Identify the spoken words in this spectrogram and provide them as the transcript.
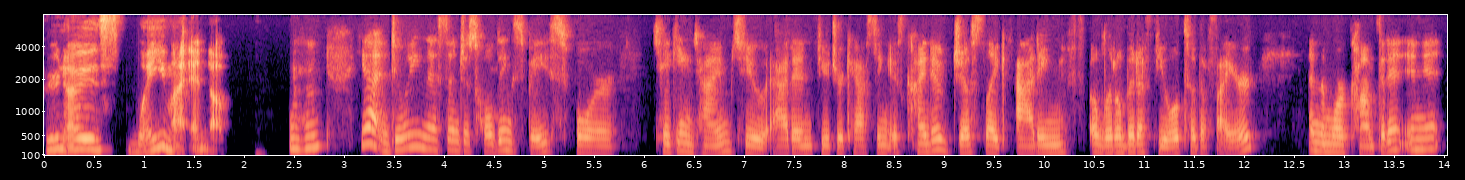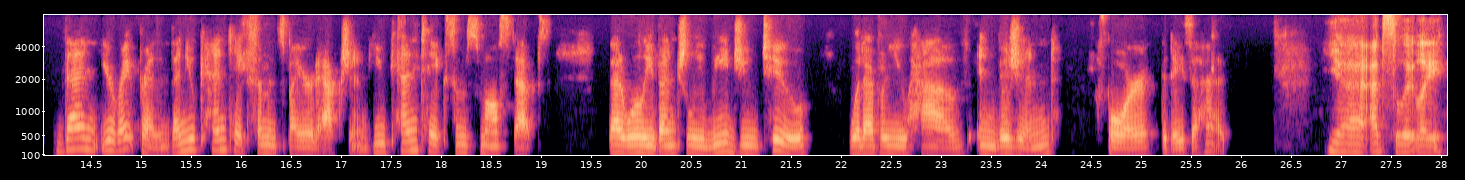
who knows where you might end up. Mm-hmm. Yeah, doing this and just holding space for taking time to add in future casting is kind of just like adding a little bit of fuel to the fire and the more confident in it, then you're right, Fran. Then you can take some inspired action. You can take some small steps that will eventually lead you to whatever you have envisioned for the days ahead. Yeah, absolutely.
